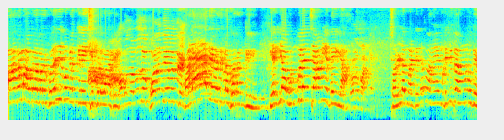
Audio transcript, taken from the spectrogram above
மாதம் அவரவர் குலதெய்வங்களுக்கு நினைச்சப்படுவார்கள் அவங்க அவங்க குலதெய்வத்துல. வளாதேவத்துக்குள்ள குரங்கு. ஐயா உன்குலச்சாமி எதையா? சொல்ல மாட்டேன் சொல்ல மாட்டேன்னு வாய கம்முனு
